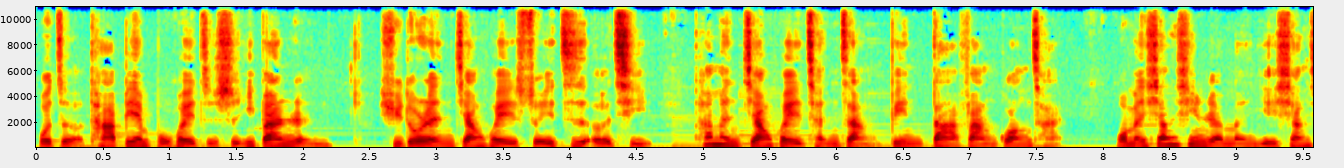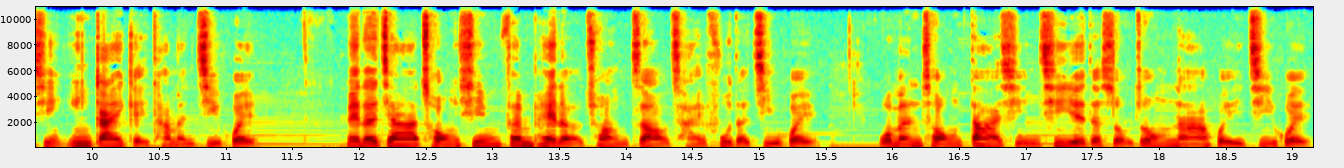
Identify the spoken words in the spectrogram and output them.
或者他便不会只是一般人。许多人将会随之而起，他们将会成长并大放光彩。我们相信人们也相信应该给他们机会。美乐家重新分配了创造财富的机会。我们从大型企业的手中拿回机会，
